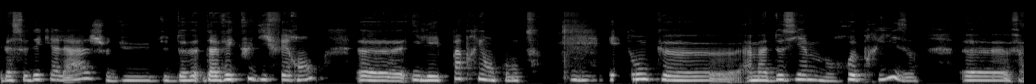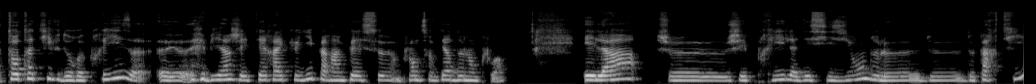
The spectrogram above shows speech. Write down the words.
eh bien ce décalage d'un vécu différent, euh, il n'est pas pris en compte. Mmh. Et donc, euh, à ma deuxième reprise, euh, enfin tentative de reprise, eh bien, j'ai été réaccueillie par un PSE, un plan de sauvegarde de l'emploi. Et là, j'ai pris la décision de, le, de, de partir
